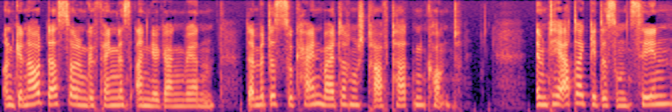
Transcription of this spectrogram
Und genau das soll im Gefängnis angegangen werden, damit es zu keinen weiteren Straftaten kommt. Im Theater geht es um Szenen,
